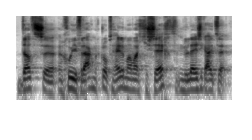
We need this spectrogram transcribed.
dat is eh, een goede vraag, maar het klopt helemaal wat je zegt. Nu lees ik uit de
